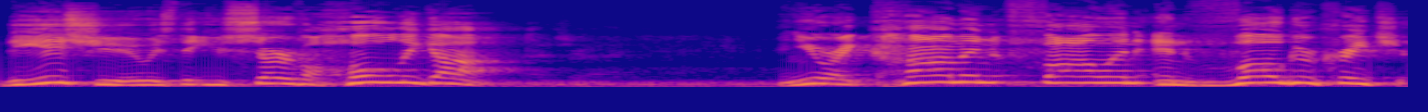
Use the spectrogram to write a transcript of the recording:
The issue is that you serve a holy God. And you are a common, fallen, and vulgar creature.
